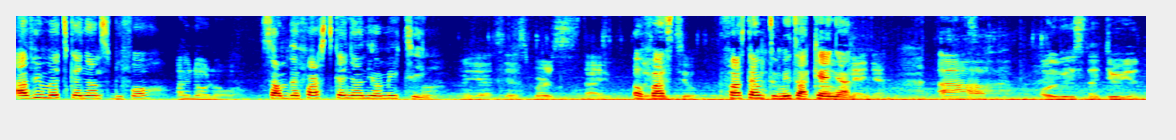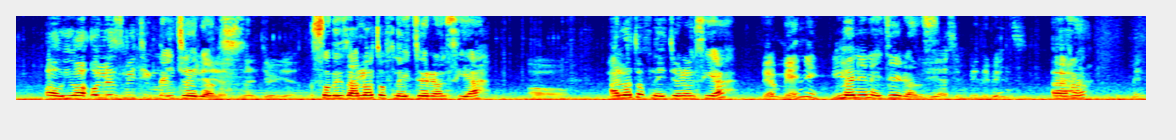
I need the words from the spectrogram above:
Have you met Kenyans before? I don't know. So I'm the first Kenyan you're meeting. Yes, yes, first time. Oh, to first-. First time to meet a Kenyan. Kenya. Ah. Always Nigerian. Oh, you are always meeting Nigerians. Yes, Nigerian. So there's a lot of Nigerians here. Oh. A lot of Nigerians here. Yeah, many. Many Nigerians. Yes, in Philippines. Uh huh. Many.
